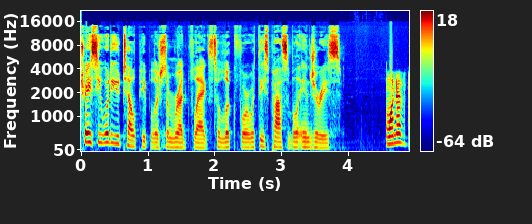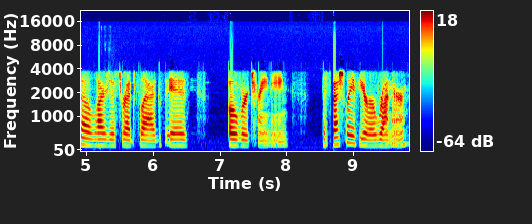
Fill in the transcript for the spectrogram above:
Tracy, what do you tell people are some red flags to look for with these possible injuries? One of the largest red flags is overtraining, especially if you're a runner.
